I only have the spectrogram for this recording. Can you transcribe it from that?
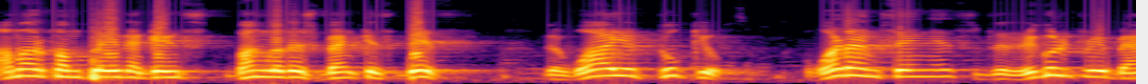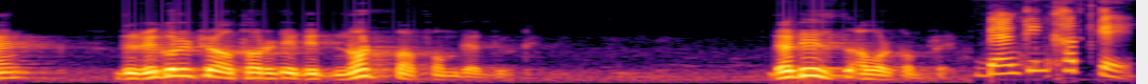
আমার complain against Bangladesh bank is this the why it took you what i'm saying is the regulatory bank the regulatory authority did not perform their duty That is our complaint. ব্যাংকিং খাতকে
